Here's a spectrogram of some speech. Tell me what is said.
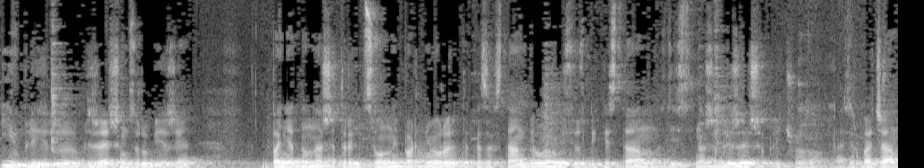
и в ближайшем зарубежье, Понятно, наши традиционные партнеры, это Казахстан, Беларусь, Узбекистан, здесь наше ближайшее плечо Азербайджан.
